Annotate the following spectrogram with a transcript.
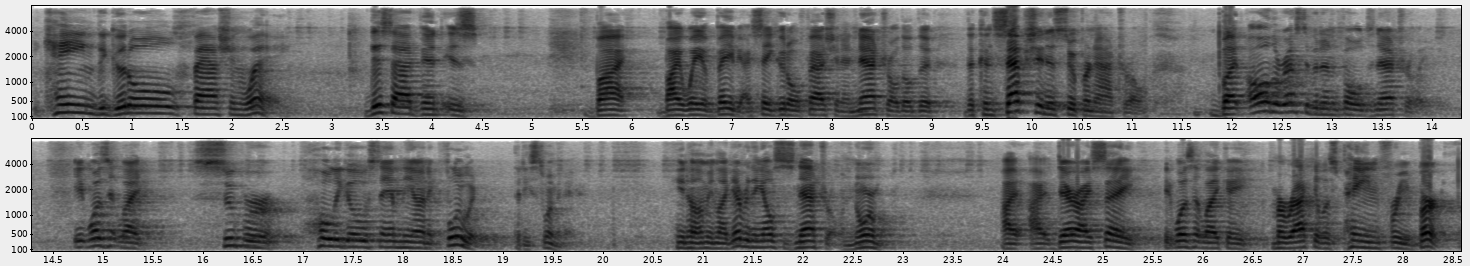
He came the good old fashioned way. This Advent is by, by way of baby. I say good old fashioned and natural, though the, the conception is supernatural. But all the rest of it unfolds naturally. It wasn't like super Holy Ghost amniotic fluid that he's swimming in. You know, I mean, like everything else is natural and normal. I, I dare I say, it wasn't like a miraculous pain-free birth.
